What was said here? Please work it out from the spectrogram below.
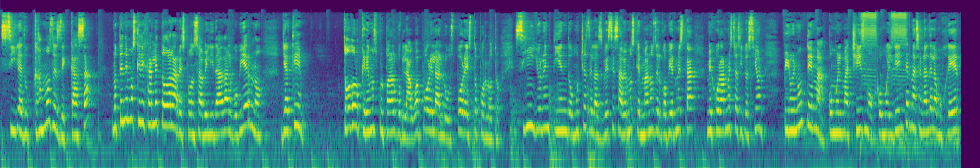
si educamos desde casa, no tenemos que dejarle toda la responsabilidad al gobierno, ya que todo lo queremos culpar al el agua por la luz, por esto, por lo otro. Sí, yo lo entiendo. Muchas de las veces sabemos que en manos del gobierno está mejorar nuestra situación, pero en un tema como el machismo, como el Día Internacional de la Mujer,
